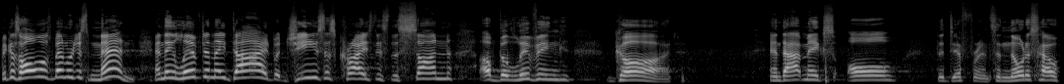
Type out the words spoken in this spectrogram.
because all those men were just men and they lived and they died, but Jesus Christ is the son of the living God. And that makes all the difference. And notice how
